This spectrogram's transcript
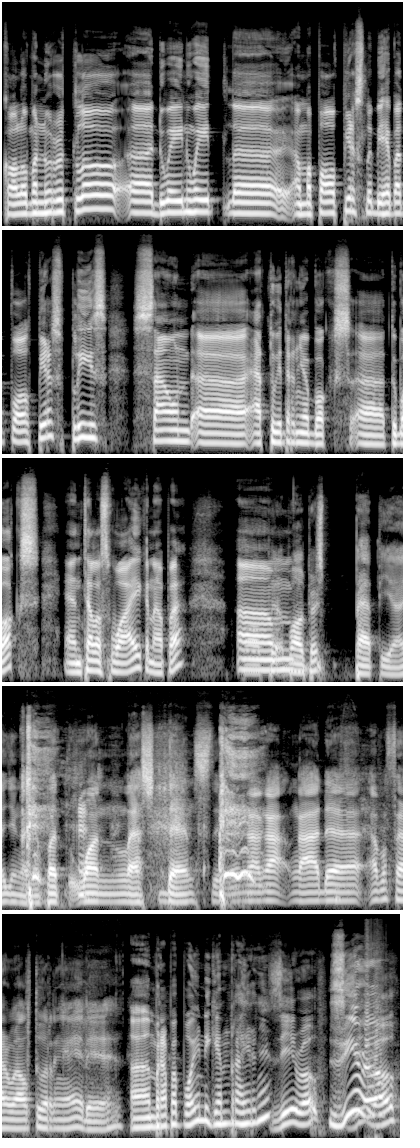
kalau menurut lo uh, Dwayne Wade le- sama Paul Pierce lebih hebat Paul Pierce, please sound uh, at Twitternya box uh, to box and tell us why, kenapa? Um, Paul Pierce petty aja nggak dapat one last dance deh. nggak nggak nggak ada apa farewell tournya ya deh um, berapa poin di game terakhirnya? zero Zero.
